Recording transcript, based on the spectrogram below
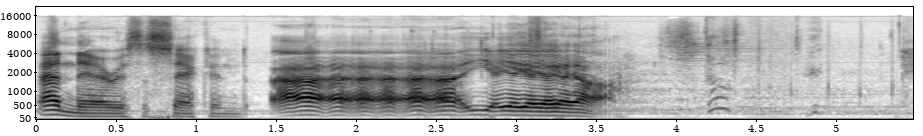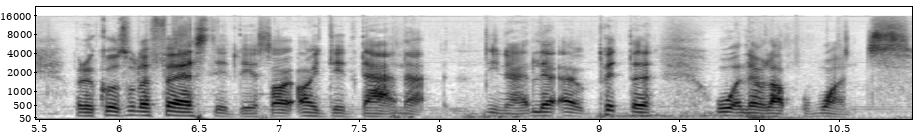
And there is the second. Ah, ah, ah, ah yeah, yeah, yeah, yeah, yeah. But of course, when I first did this, I, I did that and that, you know, I put the water level up once.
